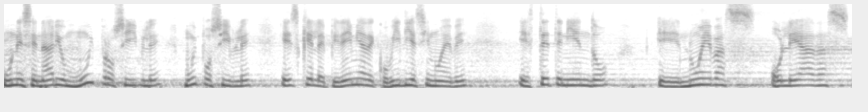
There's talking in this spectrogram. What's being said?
Un escenario muy posible, muy posible es que la epidemia de COVID-19 esté teniendo eh, nuevas oleadas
